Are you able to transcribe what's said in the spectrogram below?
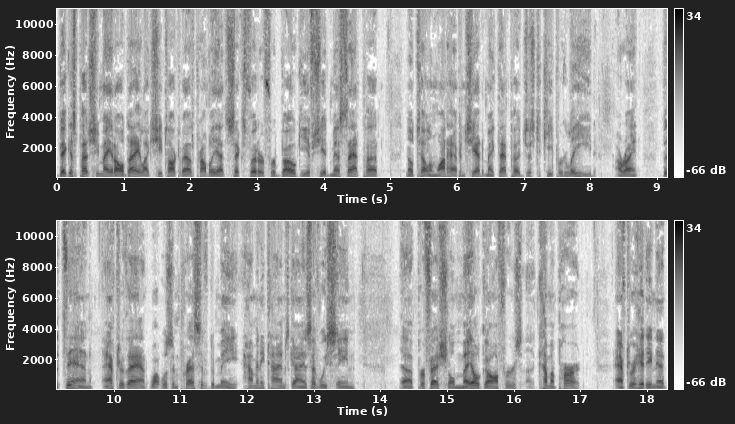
Biggest putt she made all day, like she talked about, is probably that six footer for bogey. If she had missed that putt, no telling what happened. She had to make that putt just to keep her lead, all right? But then after that, what was impressive to me, how many times, guys, have we seen uh, professional male golfers uh, come apart after hitting it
